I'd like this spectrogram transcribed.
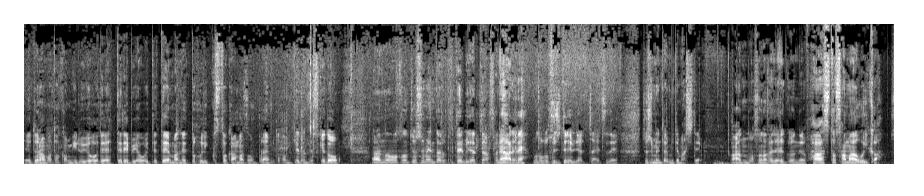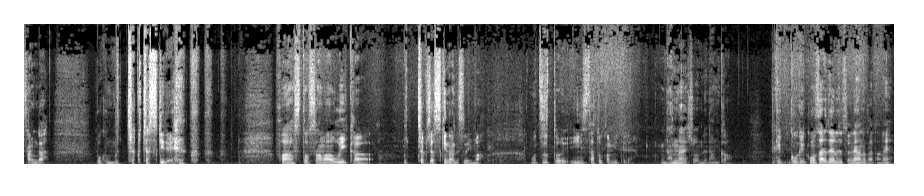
えドラマとか見るようで、テレビは置いてて、まあネットフリックスとかアマゾンプライムとか見てるんですけど、あの、その女子メンタルってテレビでやってたんですよね、あれね。もともとフジテレビでやってたやつで、女子メンタル見てまして。あの、その中で出てくるんで、ファーストサマーウイカさんが、僕むっちゃくちゃ好きで ファーストサマーウイカ、むっちゃくちゃ好きなんですよ、今。もうずっとインスタとか見て。なんなんでしょうね、なんか。結ご結婚されてるんですよね、あの方ね。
